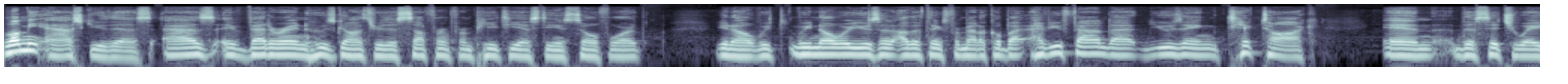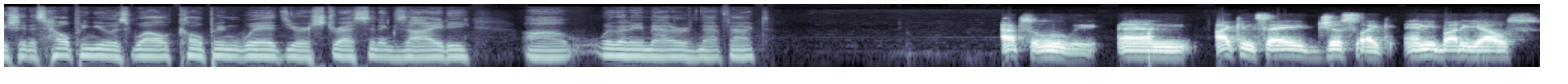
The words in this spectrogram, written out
Let me ask you this as a veteran who's gone through this suffering from PTSD and so forth. You know, we, we know we're using other things for medical, but have you found that using TikTok in this situation is helping you as well, coping with your stress and anxiety uh, with any matter in that fact? Absolutely. And I can say, just like anybody else,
